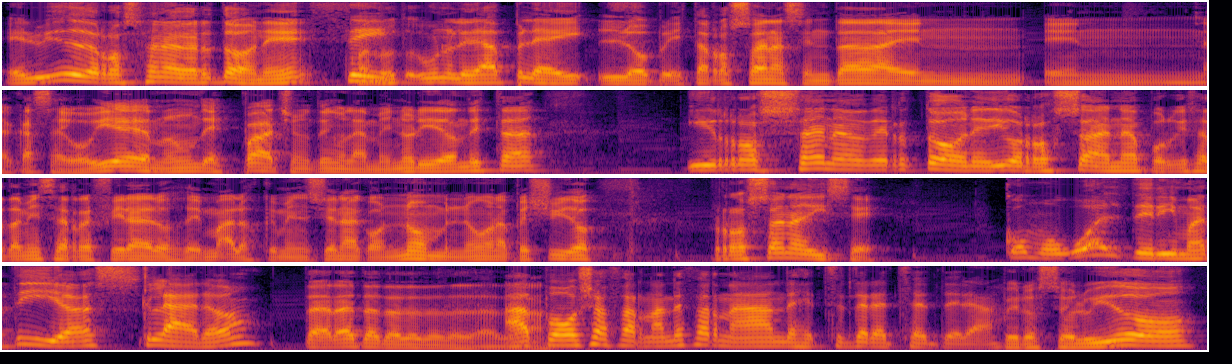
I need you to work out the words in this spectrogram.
El video de Rosana Bertone, Sí. cuando uno le da play, lo, está Rosana sentada en, en la casa de gobierno, en un despacho, no tengo la menor idea de dónde está. Y Rosana Bertone, digo Rosana porque ella también se refiere a los, demás, a los que menciona con nombre, no con apellido. Rosana dice, como Walter y Matías, Claro. Apoyo a Fernández Fernández, etcétera, etcétera. pero se olvidó,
